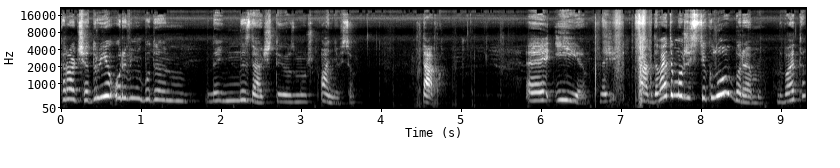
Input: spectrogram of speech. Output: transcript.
Коротше, другий уровень буде. Не, не знаю, чи ти його зможеш. А, ні, все. Так. Е, і. Значить, так, давайте, може, стекло беремо. Давайте.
